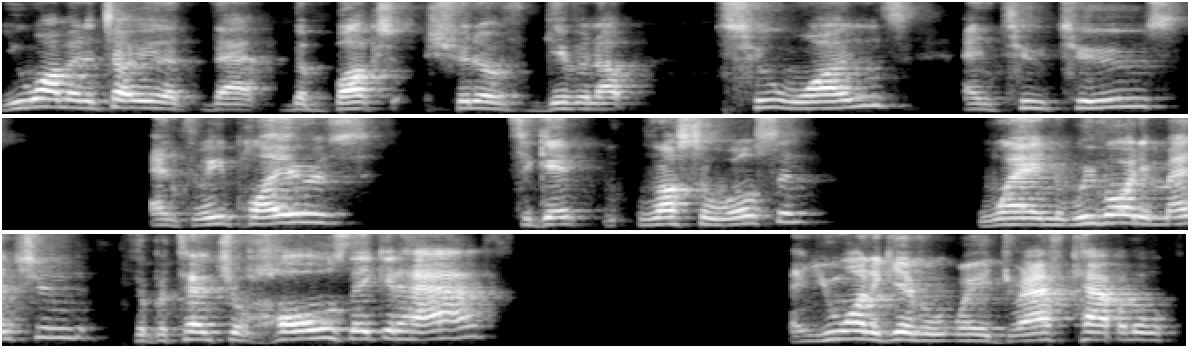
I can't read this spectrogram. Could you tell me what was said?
You want me to tell you that that the Bucs should have given up two ones and two twos and three players to get Russell Wilson when we've already mentioned the potential holes they could have? And you want to give away draft capital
